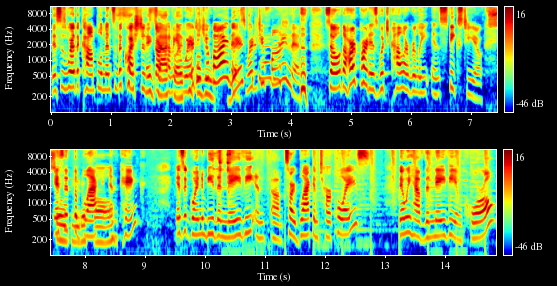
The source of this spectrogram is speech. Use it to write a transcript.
This is where the compliments and the questions start coming in. Exactly. Where People did you do, buy "Where'd this? you Where did you get find this? So the hard part is which color really is, speaks to you. So is it the black and pink? Is it going to be the navy and um, sorry, black and turquoise? Then we have the navy and coral.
